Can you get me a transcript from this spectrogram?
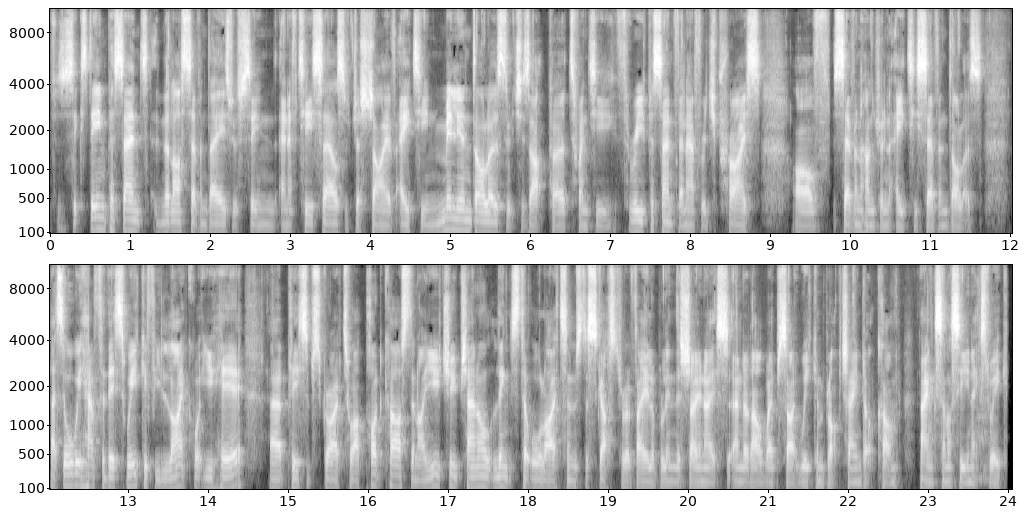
16 percent. In the last seven days, we've seen NFT sales of just shy of 18 million dollars, which is up uh, 23 percent an average price of $787. That's all we have for this week. If you like what you hear, uh, please subscribe to our podcast and our YouTube channel. Links to all items discussed are available in the show notes and at our website, weekinblockchain.com. Thanks, and I'll see you next week.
